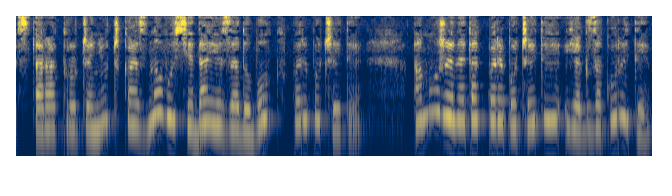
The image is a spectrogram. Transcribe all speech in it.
Стара крученючка знову сідає за дубок перепочити, а може, не так перепочити, як закурити.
